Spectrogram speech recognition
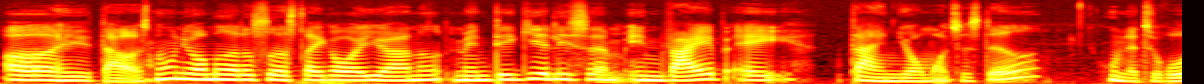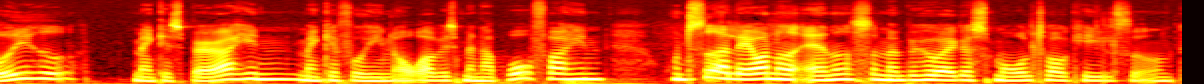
Og øh, der er også nogle jordmøder, der sidder og strikker over i hjørnet. Men det giver ligesom en vibe af, der er en jordmor til stede. Hun er til rådighed. Man kan spørge hende. Man kan få hende over, hvis man har brug for hende. Hun sidder og laver noget andet, så man behøver ikke at small talk hele tiden.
